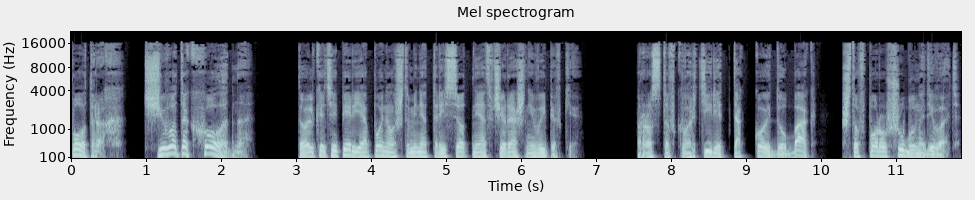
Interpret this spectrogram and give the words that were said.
потрох! Чего так холодно? Только теперь я понял, что меня трясет не от вчерашней выпивки. Просто в квартире такой дубак, что впору шубу надевать.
